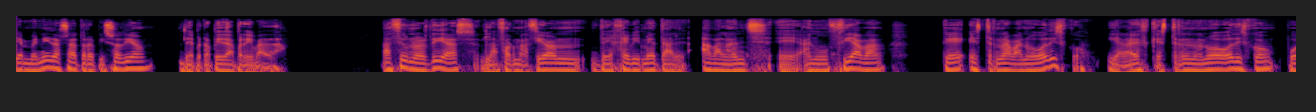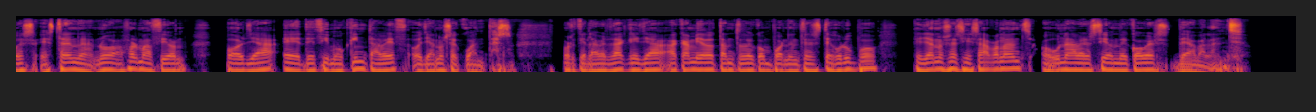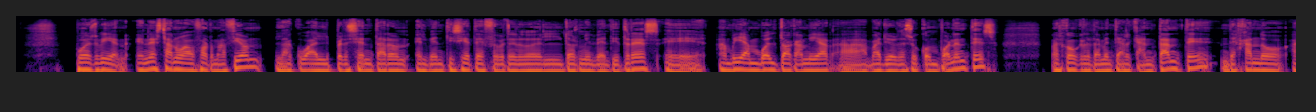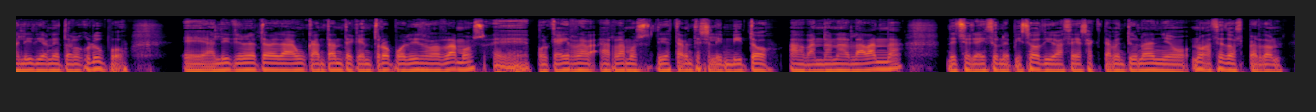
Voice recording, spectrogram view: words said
Bienvenidos a otro episodio de Propiedad Privada. Hace unos días la formación de heavy metal Avalanche eh, anunciaba que estrenaba nuevo disco y a la vez que estrena nuevo disco, pues estrena nueva formación por ya eh, decimoquinta vez o ya no sé cuántas. Porque la verdad que ya ha cambiado tanto de componentes este grupo que ya no sé si es Avalanche o una versión de covers de Avalanche. Pues bien, en esta nueva formación, la cual presentaron el 27 de febrero del 2023, eh, habían vuelto a cambiar a varios de sus componentes, más concretamente al cantante, dejando a Lirio Neto el grupo. Eh, Lirio Neto era un cantante que entró por Isra Ramos, eh, porque a Ramos directamente se le invitó a abandonar la banda. De hecho, ya hice un episodio hace exactamente un año, no, hace dos, perdón,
